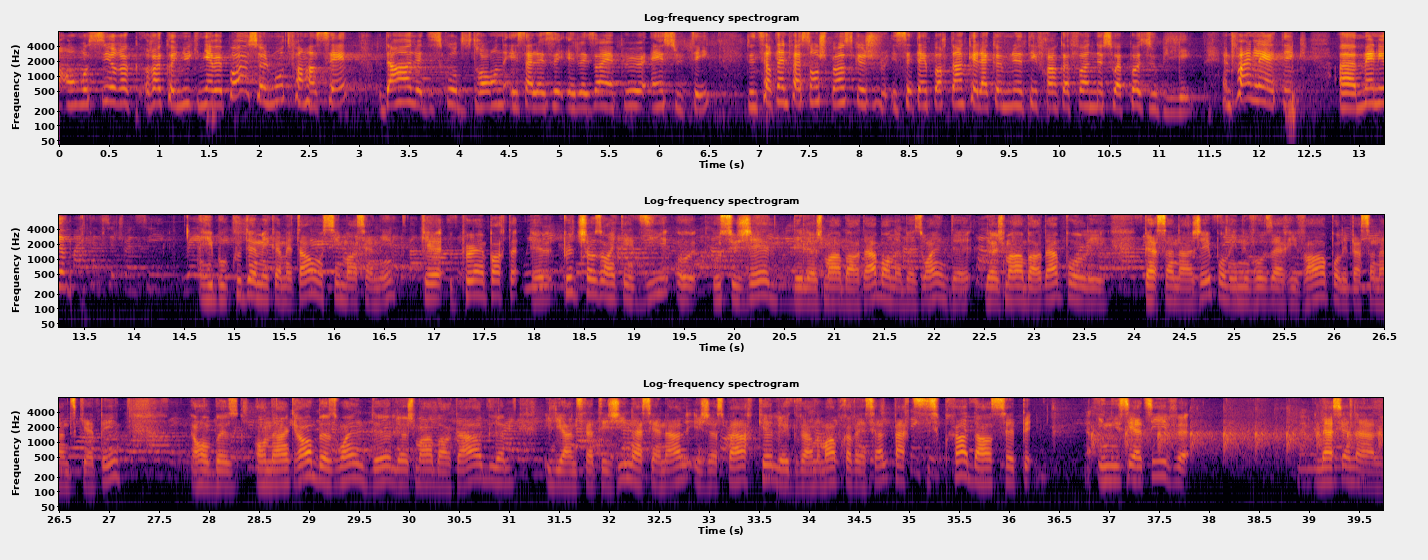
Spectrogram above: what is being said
Ont aussi rec- reconnu qu'il n'y avait pas un seul mot de français dans le discours du trône et ça les, a- les a un peu insultés. D'une certaine façon, je pense que c'est important que la communauté francophone ne soit pas oubliée. And finally, I think uh, many of my constituency raised Et beaucoup de mes commettants ont aussi mentionné que peu importe, euh, peu de choses ont été dites au, au sujet des logements abordables. On a besoin de logements abordables pour les personnes âgées, pour les nouveaux arrivants, pour les personnes handicapées. On, a un grand besoin de logements abordables. Il y a une stratégie nationale et j'espère que le gouvernement provincial participera dans cette initiative nationale.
